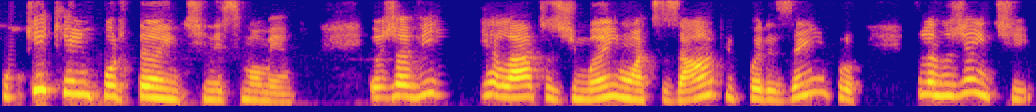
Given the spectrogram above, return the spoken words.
O que, que é importante nesse momento? Eu já vi relatos de mãe no WhatsApp, por exemplo, falando, gente,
